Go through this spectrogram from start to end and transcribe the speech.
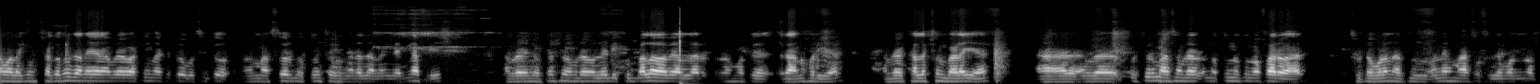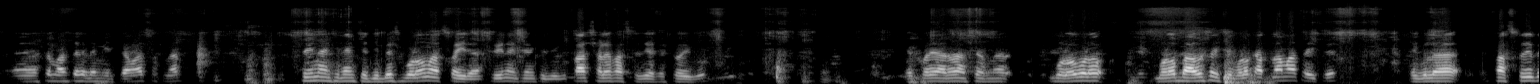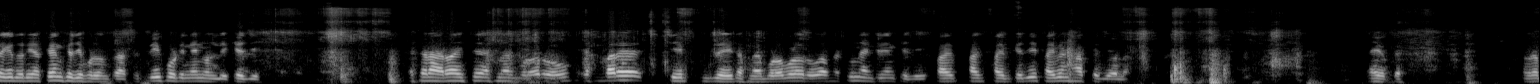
আসসালামু আলাইকুম, স্বাগত জানাই। আর আমরা ওয়াকি মার্কেটে অবস্থিত মাছের নতুন শোরুম এরা জানেন মেঘনা আমরা এই নতুন শোরুম আমরা অলরেডি খুব ভালোভাবে আল্লাহর রহমতে রান করি আর। আমরা কালেকশন বাড়াই আর। আর আমরা প্রচুর মাছ, আমরা নতুন নতুন অফারও আর। ছোট বড় নতুন অনেক মাছ আছে, যেমন একটা মাছ দেখালে মিরকা মাছ আপনার। থ্রি নাইনটি নাইন কেজি, বেশ বড় মাছ পাইরা থ্রি নাইনটি নাইন কেজি, পাঁচ, সাড়ে পাঁচ কেজি এক একটা হইব। এরপরে আরও আছে আপনার, বড় বড় বড় বাউস আইছে বড় কাতলা মাছ আইছে এগুলা পাঁচ কেজি থেকে ধরিয়া টেন কেজি পর্যন্ত আছে three forty nine only KG. এছাড়া আরও আছে আপনার বড় রৌ, একবারে চিপ রেট আপনার, বড় বড় রৌ, আপনার two ninety nine KG five five five KG five and half KG OLA. এই ওকে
